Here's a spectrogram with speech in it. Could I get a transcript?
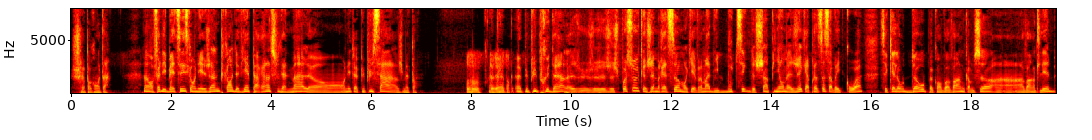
je serais pas content. Hein, on fait des bêtises quand on est jeune, puis quand on devient parent, soudainement, là, on est un peu plus sage, mettons. Mhm, un, peu, plus prudent. Je, je, suis pas sûr que j'aimerais ça, moi, qu'il y ait vraiment des boutiques de champignons magiques. Après ça, ça va être quoi? C'est quel autre dope qu'on va vendre comme ça en, vente libre?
